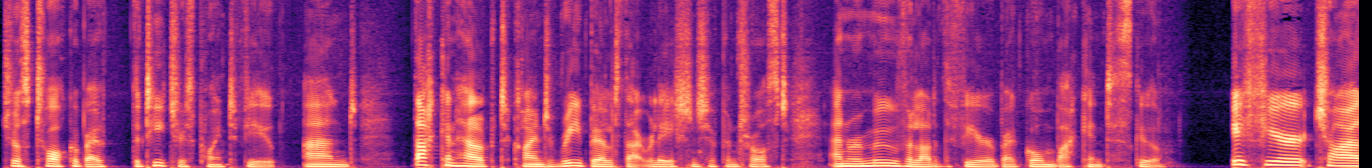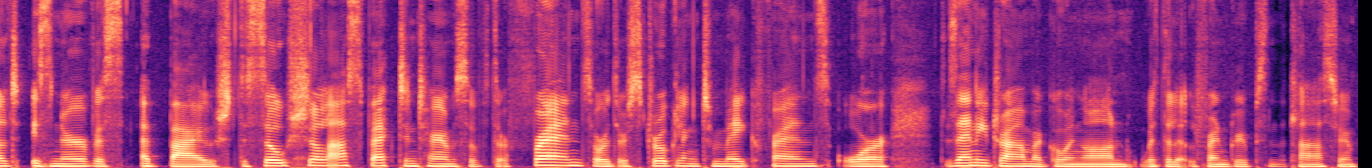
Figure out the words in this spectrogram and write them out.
just talk about the teacher's point of view. And that can help to kind of rebuild that relationship and trust and remove a lot of the fear about going back into school if your child is nervous about the social aspect in terms of their friends or they're struggling to make friends or there's any drama going on with the little friend groups in the classroom,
